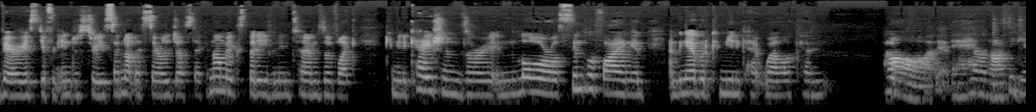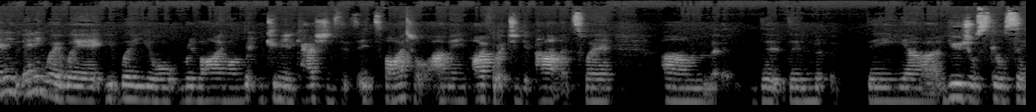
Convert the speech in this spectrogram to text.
various different industries. So, not necessarily just economics, but even in terms of like communications or in law or simplifying and, and being able to communicate well can Oh, Helen, I think any, anywhere where you, where you're relying on written communications, it's, it's vital. I mean, I've worked in departments where um, the the, the uh, usual skill set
